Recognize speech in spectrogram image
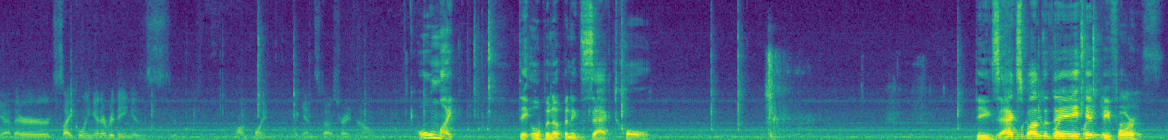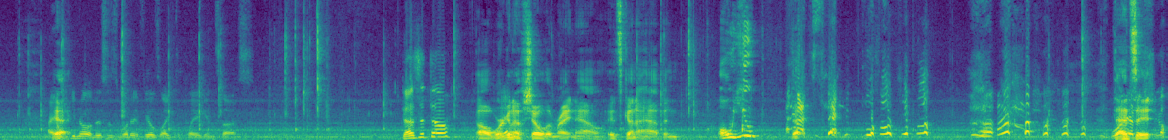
Yeah, their cycling and everything is on point against us right now. Oh my. They open up an exact hole. The exact spot that they hit before. us. I Yeah. hope you know this is what it feels like to play against us. Does it though? Oh, we're Yeah. gonna show them right now. It's gonna happen. Oh, you. That- Blow you up. We're That's it. Show,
